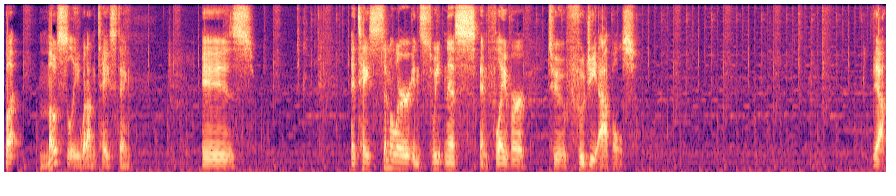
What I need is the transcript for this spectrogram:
But mostly what I'm tasting is it tastes similar in sweetness and flavor to Fuji apples. Yeah,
